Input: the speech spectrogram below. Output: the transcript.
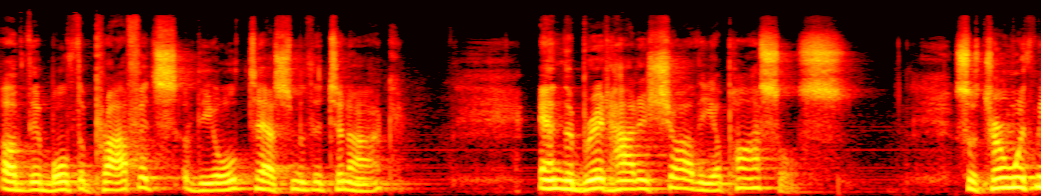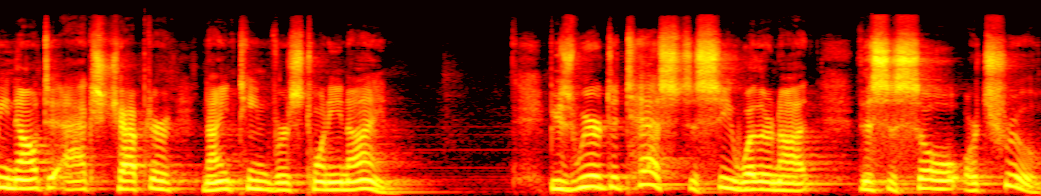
of the, both the prophets of the Old Testament, the Tanakh, and the Brit Hadashah, the apostles. So turn with me now to Acts chapter 19, verse 29. Because we are to test to see whether or not this is so or true.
